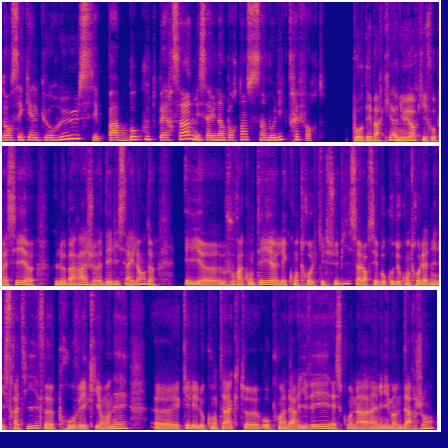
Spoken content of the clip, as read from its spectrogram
dans ces quelques rues. C'est pas beaucoup de personnes, mais ça a une importance symbolique très forte. Pour débarquer à New York, il faut passer euh, le barrage d'Ellis Island et euh, vous racontez les contrôles qu'ils subissent. Alors, c'est beaucoup de contrôles administratifs, euh, prouver qui on est, quel est le contact au point d'arrivée, est-ce qu'on a un minimum d'argent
